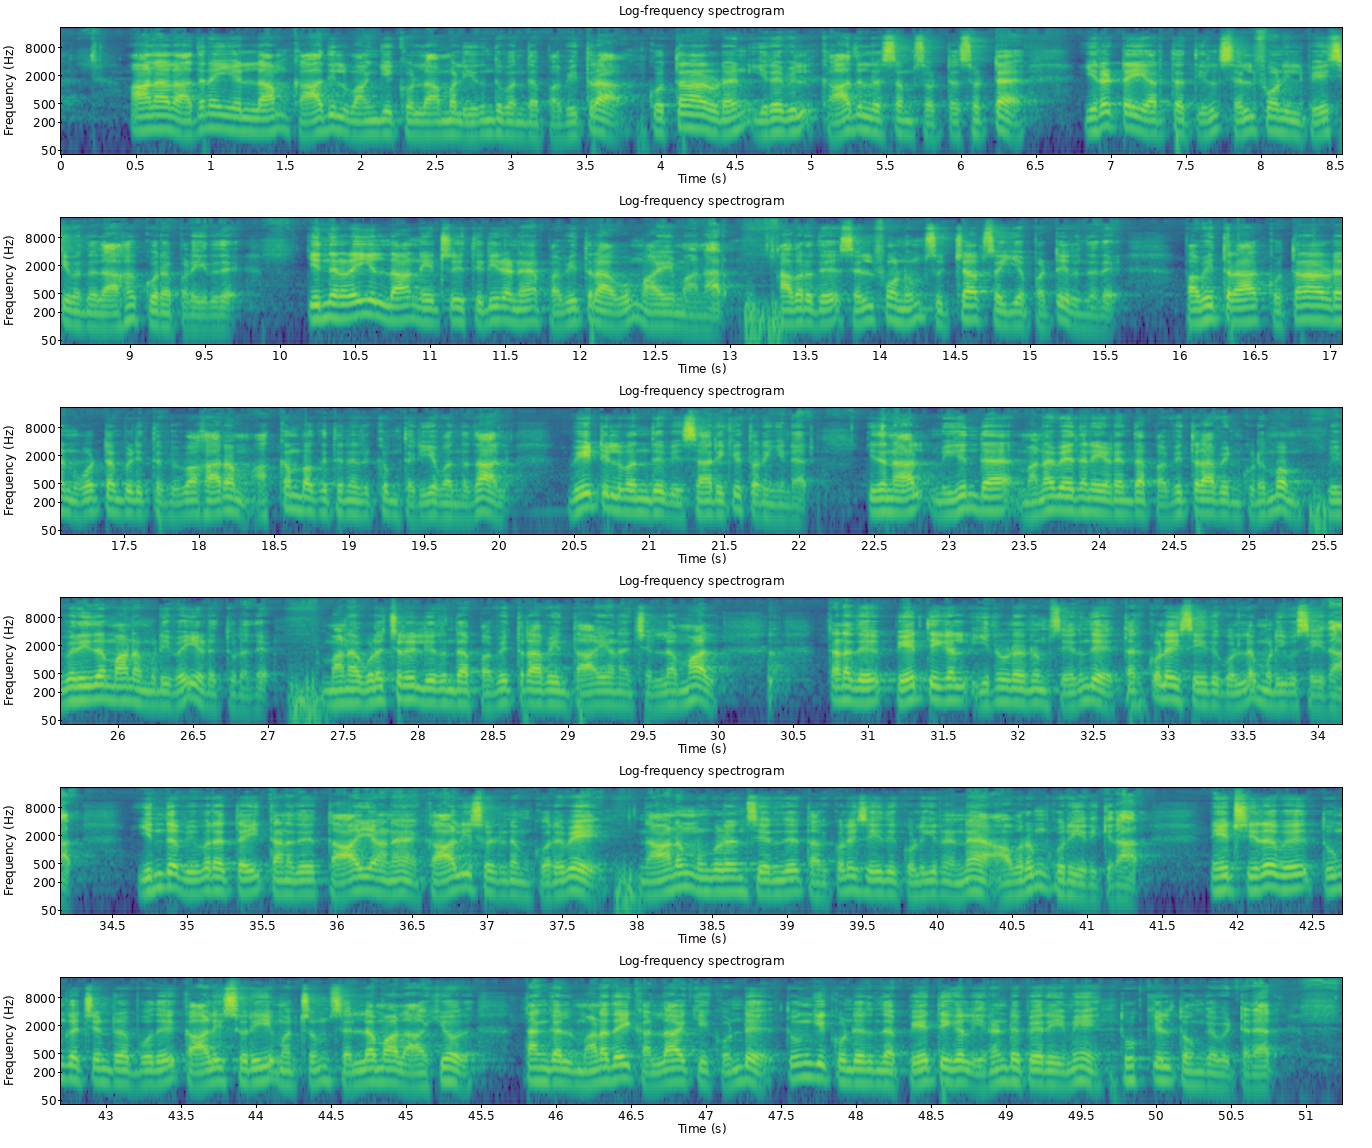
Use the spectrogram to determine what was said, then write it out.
ஆனால் அதனையெல்லாம் காதில் வாங்கி கொள்ளாமல் இருந்து வந்த பவித்ரா கொத்தனாருடன் இரவில் காதல் ரசம் சொட்ட சொட்ட இரட்டை அர்த்தத்தில் செல்போனில் பேசி வந்ததாக கூறப்படுகிறது. இந்த நிலையில்தான் நேற்று திடீரென பவித்ராவும் மாயமானார். அவரது செல்போனும் சுவிட்ச் ஆஃப் செய்யப்பட்டு இருந்தது. பவித்ரா கொத்தனாருடன் ஓட்டம் பிடித்த விவகாரம் அக்கம் பக்கத்தினருக்கும் தெரிய வந்ததால் வீட்டில் வந்து விசாரிக்க தொடங்கினர். இதனால் மிகுந்த மனவேதனையடைந்த பவித்ராவின் குடும்பம் விபரீதமான முடிவை எடுத்துள்ளது. மன உளைச்சலில் இருந்த பவித்ராவின் தாயான செல்லம்மாள் தனது பேத்திகள் இருவருடனும் சேர்ந்து தற்கொலை செய்து கொள்ள முடிவு செய்தார். இந்த விவரத்தை தனது தாயான காளீஸ்வரிடம் கூறவே நானும் உங்களுடன் சேர்ந்து தற்கொலை செய்து கொள்கிறேன் என அவரும் கூறியிருக்கிறார். நேற்றிரவு தூங்கச் சென்றபோது காளீஸ்வரி மற்றும் செல்லம்மாள் ஆகியோர் தங்கள் மனதை கல்லாக்கி கொண்டு தூங்கிக் கொண்டிருந்த பேத்திகள் இரண்டு பேரையுமே தூக்கில் தொங்கவிட்டனர்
